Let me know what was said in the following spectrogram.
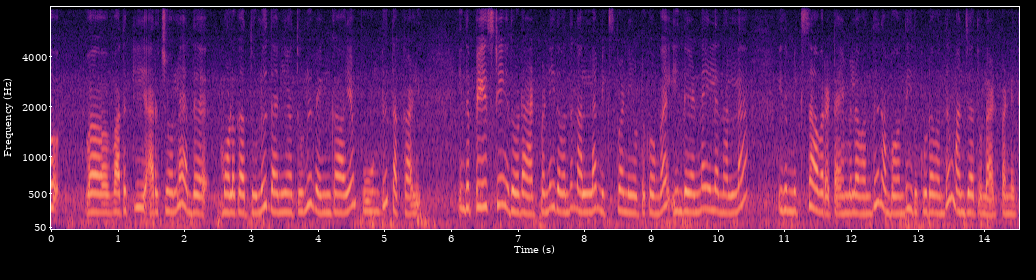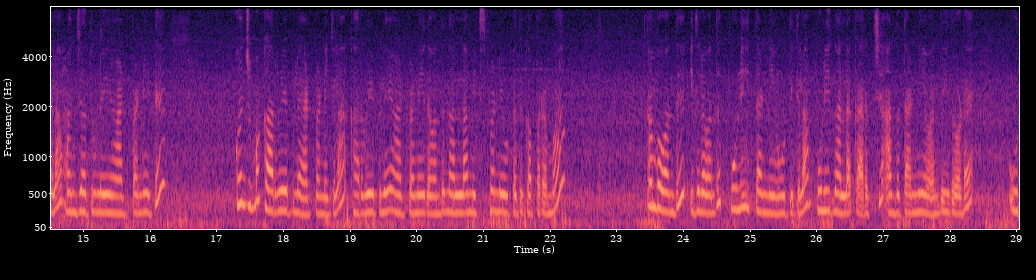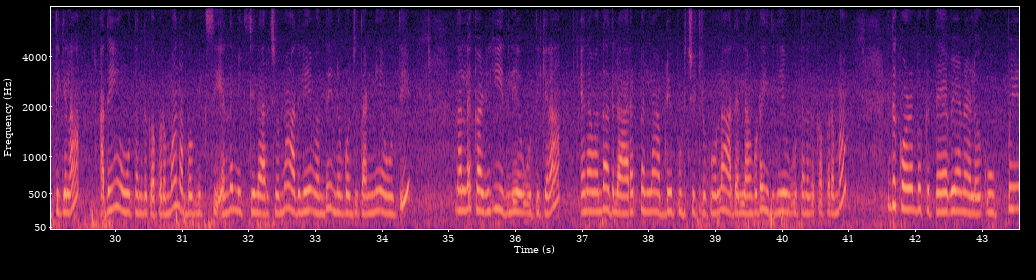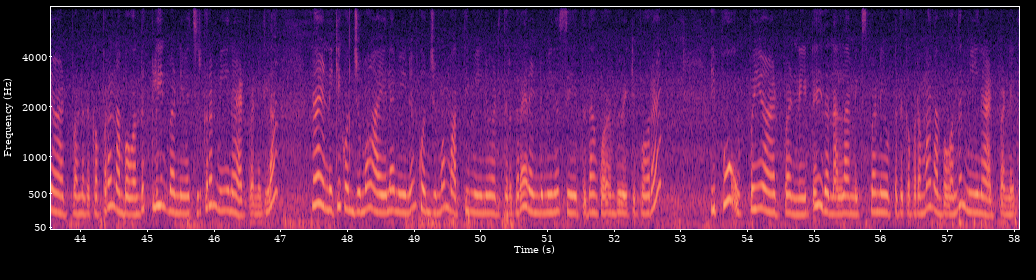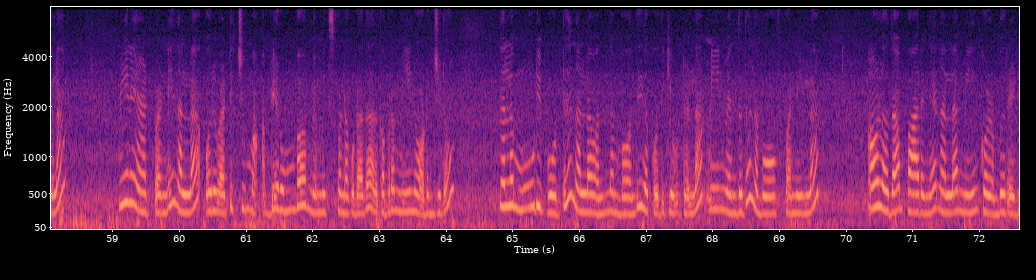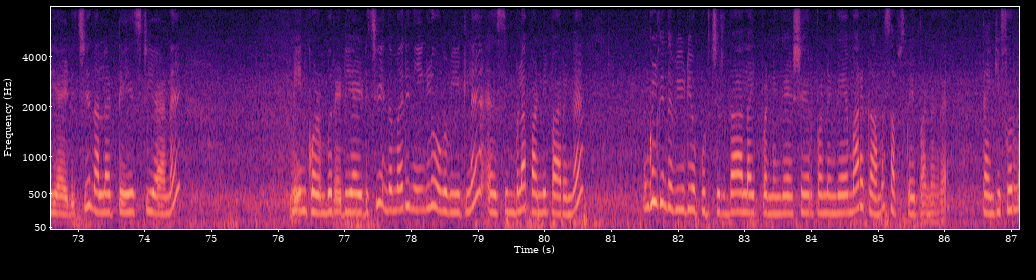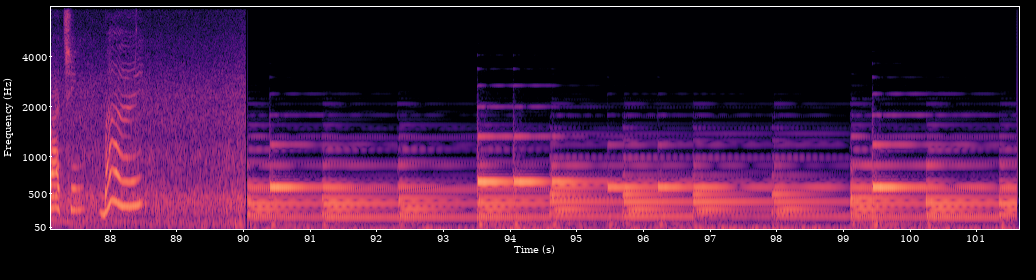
வ வதக்கி அரைச்சோம்ல அந்த மிளகாத்தூள் தனியாத்தூள் வெங்காயம் பூண்டு தக்காளி. இந்த பேஸ்ட்டையும் இதோட ஆட் பண்ணி இதை வந்து நல்லா மிக்ஸ் பண்ணி விட்டுக்கோங்க. இந்த எண்ணெயில் நல்லா இது மிக்ஸ் ஆகிற டைமில் வந்து நம்ம வந்து இது கூட வந்து மஞ்சாத்தூள் ஆட் பண்ணிக்கலாம். மஞ்சாத்தூளையும் ஆட் பண்ணிவிட்டு கொஞ்சமாக கருவேப்பிலை ஆட் பண்ணிக்கலாம். கருவேப்பிலையும் ஆட் பண்ணி இதை வந்து நல்லா மிக்ஸ் பண்ணி விட்டதுக்கப்புறமா நம்ம வந்து இதில் வந்து புளி தண்ணி ஊற்றிக்கலாம் புளி நல்லா கரைச்சி அந்த தண்ணியை வந்து இதோட ஊற்றிக்கலாம் அதையும் ஊற்றினதுக்கப்புறமா நம்ம மிக்சி எந்த மிக்சியில் அரைச்சோமோ அதுலேயும் வந்து இன்னும் கொஞ்சம் தண்ணியை ஊற்றி நல்லா கழுகி இதுலேயே ஊற்றிக்கலாம் ஏன்னா வந்து அதில் அரைப்பெல்லாம் அப்படியே பிடிச்சிட்ருக்கும்ல அதெல்லாம் கூட இதுலேயே ஊற்றினதுக்கப்புறமா இந்த குழம்புக்கு தேவையான அளவுக்கு உப்பையும் ஆட் பண்ணதுக்கப்புறம் நம்ம வந்து க்ளீன் பண்ணி வச்சுருக்கிற மீனை ஆட் பண்ணிக்கலாம். நான் இன்றைக்கி கொஞ்சமாக அயல மீனும் கொஞ்சமாக மத்தி மீனும் எடுத்துருக்கிறேன். ரெண்டு மீனும் சேர்த்து தான் குழம்பு வைக்க போகிறேன் இப்போது உப்பையும் ஆட் பண்ணிவிட்டு இதை நல்லா மிக்ஸ் பண்ணி விட்டதுக்கப்புறமா நம்ம வந்து மீனை ஆட் பண்ணிக்கலாம். மீனை ஆட் பண்ணி நல்லா ஒரு வாட்டி சும்மா அப்படியே ரொம்ப மிக்ஸ் பண்ணக்கூடாது. அதுக்கப்புறம் மீன் உடஞ்சிடும். நல்லா மூடி போட்டு நல்லா வந்து நம்ம வந்து இதை கொதிக்க விட்டுடலாம். மீன் வெந்ததும் நம்ம ஆஃப் பண்ணிடலாம். அவ்வளோதான் பாருங்கள் நல்லா மீன் குழம்பு ரெடி ஆகிடுச்சு நல்லா டேஸ்டியான மீன் குழம்பு ரெடி ஆகிடுச்சு இந்த மாதிரி நீங்களும் உங்கள் வீட்டில் சிம்பிளாக பண்ணி பாருங்கள் உங்களுக்கு இந்த வீடியோ பிடிச்சிருந்தா லைக் பண்ணுங்கள் ஷேர் பண்ணுங்கள் மறக்காமல் சப்ஸ்கிரைப் பண்ணுங்கள் தேங்க்யூ ஃபார் வாட்சிங் பாய்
